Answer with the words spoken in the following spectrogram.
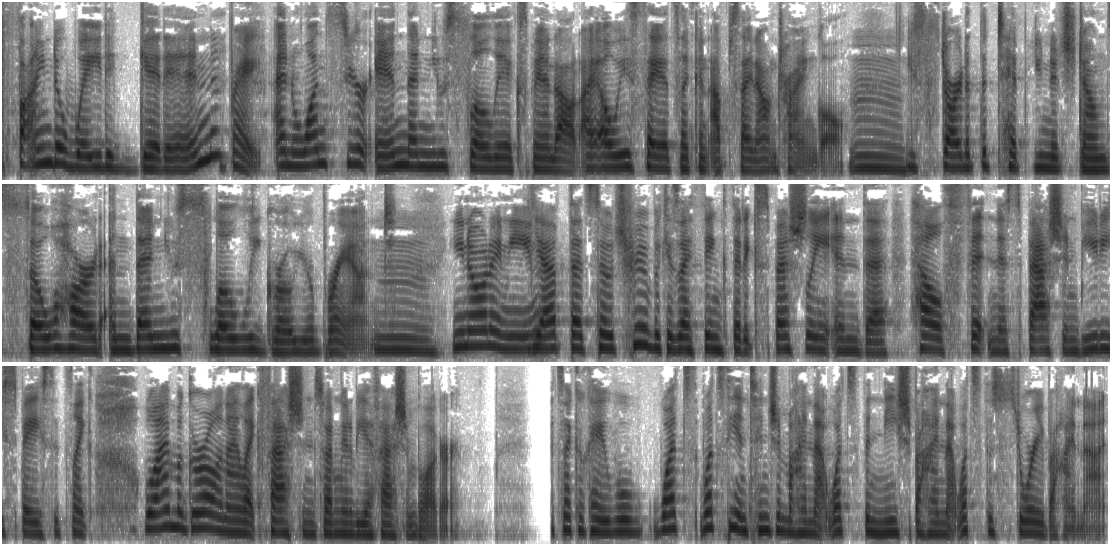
find a way to get in. Right. And once you're in, then you slowly expand out. I always say it's like an upside down triangle. Mm. You start at the tip, you niche down so hard, and then you slowly grow your brand. Mm. You know what I mean? Yep, that's so true because I think that especially in the health, fitness, fashion, beauty space, it's like, well, I'm a girl and I like fashion, so I'm going to be a fashion blogger. It's like, okay, well, what's what's the intention behind that? What's the niche behind that? What's the story behind that?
